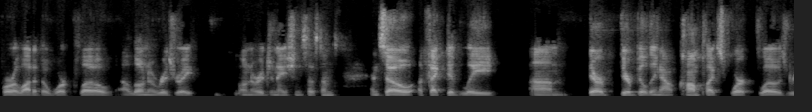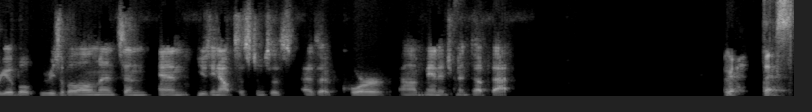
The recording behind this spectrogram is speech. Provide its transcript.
for a lot of the workflow uh, loan originate loan origination systems, and so effectively um, they're they're building out complex workflows, reusable reusable elements, and and using OutSystems as as a core uh, management of that. Okay, thanks.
